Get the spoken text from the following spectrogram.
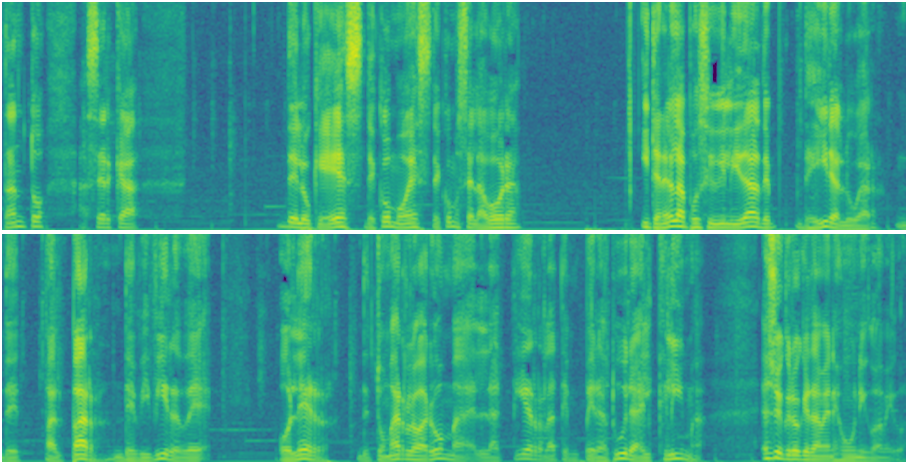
tanto acerca de lo que es, de cómo es, de cómo se elabora, y tener la posibilidad de, ir al lugar, de palpar, de vivir, de oler, de tomar los aromas, la tierra, la temperatura, el clima. Eso yo creo que también es único, amigos.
